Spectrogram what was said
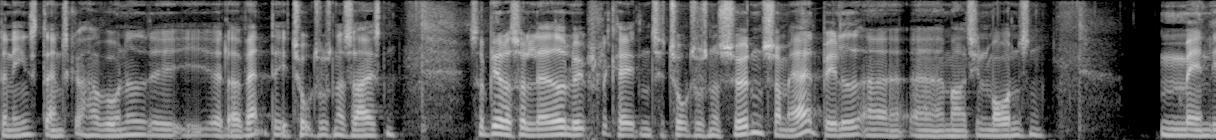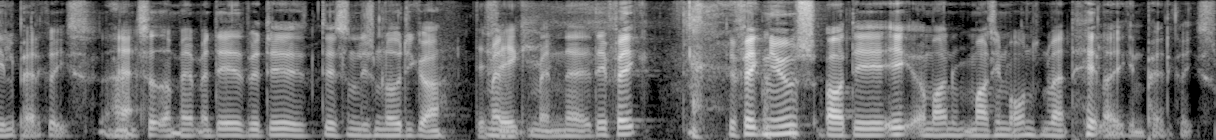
den eneste dansker, har vundet det i, eller vandt det i 2016, så bliver der så lavet løbsplakaten til 2017, som er et billede af, af Martin Mortensen med en lille pattegris, han ja. sidder med. Men det, det, det er sådan ligesom noget, de gør. Det er men, fake. Men øh, det er fake. Det er fake news, og, det er ikke, og Martin Mortensen vandt heller ikke en pattegris.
